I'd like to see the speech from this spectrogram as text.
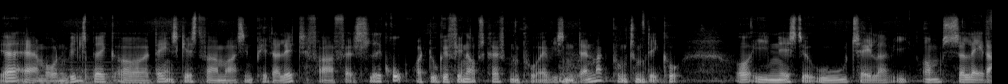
Jeg er Morten Vilsbæk, og dagens gæst var Martin Peter Let fra Falsled Gro, og du kan finde opskriften på avisendanmark.dk, og i næste uge taler vi om salater.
